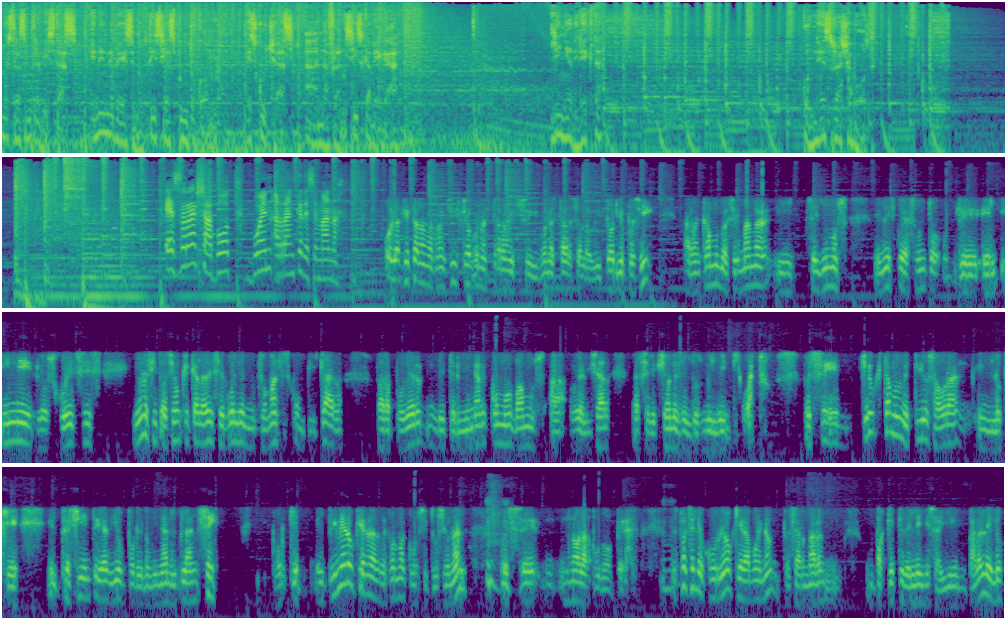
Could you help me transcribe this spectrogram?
Nuestras entrevistas en mbsnoticias.com. Escuchas a Ana Francisca Vega. Línea directa con Ezra Shabot. Ezra Shabot, buen arranque de semana. Hola, ¿qué tal Ana Francisca? Buenas tardes y buenas tardes al auditorio. Pues sí, arrancamos la semana y seguimos en este asunto de el INE, los jueces, y una situación que cada vez se vuelve mucho más complicada para poder determinar cómo vamos a realizar las elecciones del 2024. Pues eh, creo que estamos metidos ahora en lo que el presidente ya dio por denominar el plan C, porque el primero que era la reforma constitucional, pues eh, no la pudo operar. Después se le ocurrió que era bueno, pues armar un paquete de leyes ahí en paralelo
